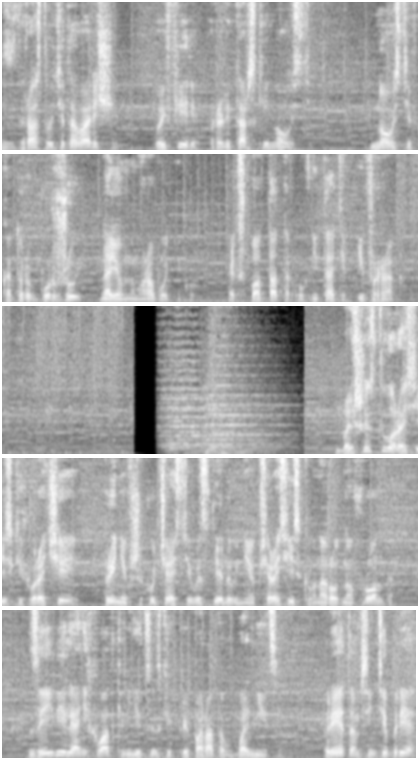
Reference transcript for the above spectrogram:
Здравствуйте, товарищи! В эфире пролетарские новости. Новости, в которых буржуй наемному работнику, эксплуататор, угнетатель и враг. Большинство российских врачей, принявших участие в исследовании Общероссийского народного фронта, заявили о нехватке медицинских препаратов в больницах. При этом в сентябре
